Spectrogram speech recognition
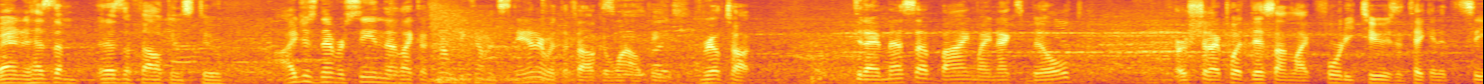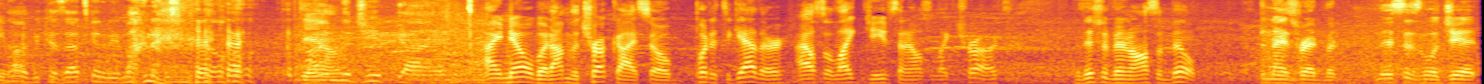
Man, it has them. It has the Falkens too. I just never seen that like a company becoming standard with the Falken Wildpeak. Real talk. Did I mess up buying my next build, or should I put this on like 42s and taking it to SEMA? No, because that's gonna be my next. Damn. I'm the Jeep guy. I know, but I'm the truck guy, so put it together. I also like Jeeps and I also like trucks. But this would have been an awesome build. It's a nice red, but this is legit.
